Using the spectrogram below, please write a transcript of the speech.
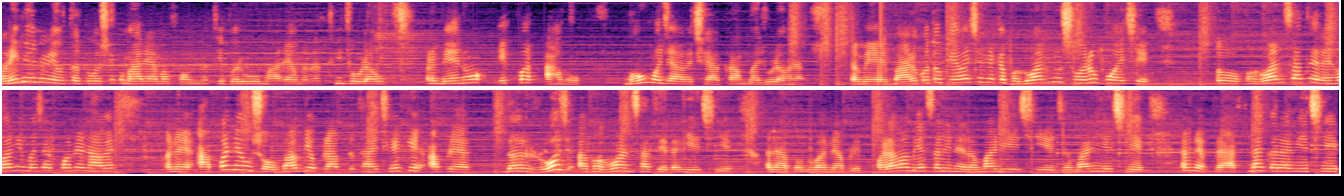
ઘણી બહેનો એવું થતું હશે કે મારે આમાં ફોર્મ નથી ભરવું, મારે આમાં નથી જોડાવું, પણ બહેનો એકવાર આવો. બહુ મજા આવે છે આ કામમાં જોડાવાના. તમે બાળકો તો કહેવાય છે ને કે ભગવાનનું સ્વરૂપ હોય છે. તો ભગવાન સાથે રહેવાની મજા કોને ના આવે? અને આપણને એવું સૌભાગ્ય પ્રાપ્ત થાય છે કે આપણે આ દરરોજ આ ભગવાન સાથે રહીએ છીએ. અને આ ભગવાનને આપણે ખોળામાં બેસાડીને રમાડીએ છીએ, જમાડીએ છીએ, એમને પ્રાર્થના કરાવીએ છીએ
